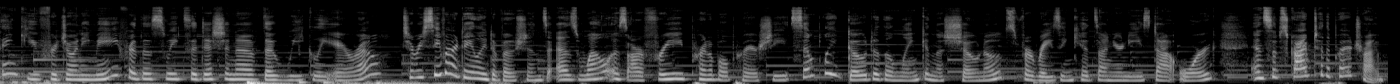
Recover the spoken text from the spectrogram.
Thank you for joining me for this week's edition of the Weekly Arrow. To receive our daily devotions as well as our free printable prayer sheet, simply go to the link in the show notes for raisingkidsonyourknees.org and subscribe to the Prayer Tribe.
